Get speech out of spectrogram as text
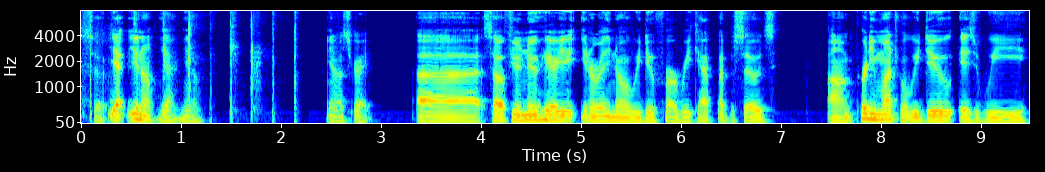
so yeah, you know, yeah, you know, you know, it's great. Uh, so if you're new here, you, you don't really know what we do for our recap episodes. Um, pretty much what we do is we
